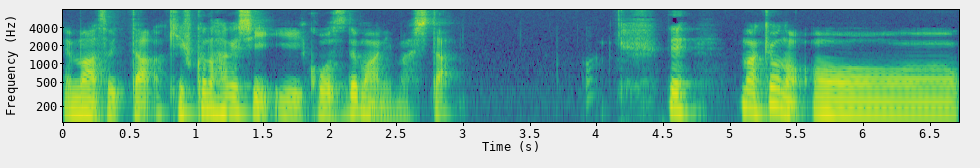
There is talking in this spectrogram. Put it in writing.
まあそういった起伏の激しいコースでもありました。で、まあ今日のコ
